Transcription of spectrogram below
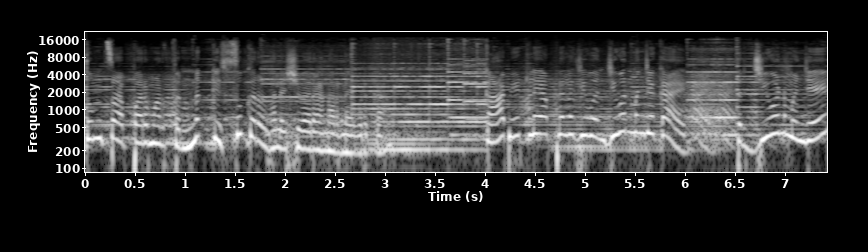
तुमचा परमार्थ नक्की सुकर झाल्याशिवाय राहणार नाही बरं का? का भेटले आपल्याला जीवन? जीवन म्हणजे काय? तर जीवन म्हणजे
